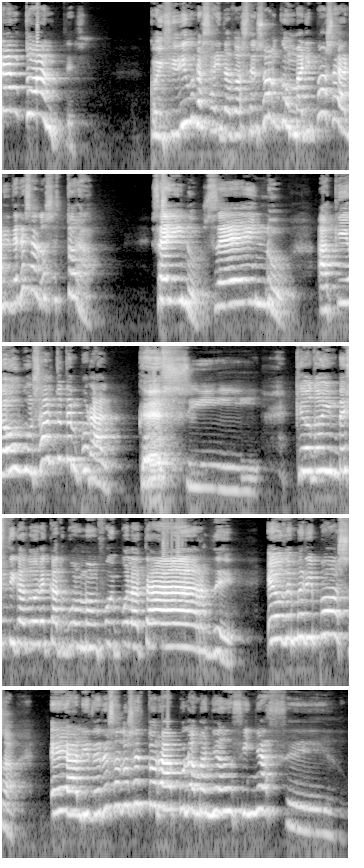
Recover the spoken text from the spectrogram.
canto antes. Coincidiu na saída do ascensor con Mariposa a lideresa do sector A. Seino, seino, aquí houve un salto temporal. Que si... Que o do investigador e Catwoman foi pola tarde. E o de Mariposa e a lideresa do sector A pola mañanciña cedo.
